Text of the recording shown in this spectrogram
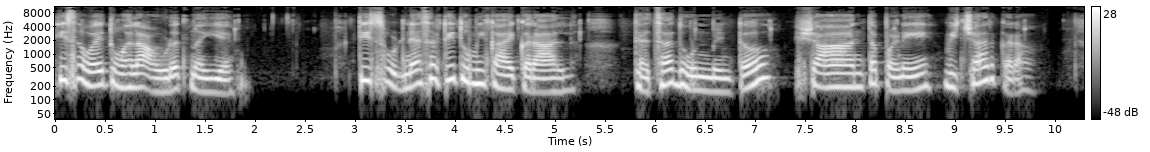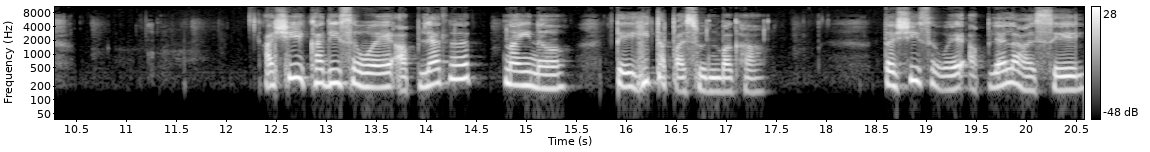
ही सवय तुम्हाला आवडत नाहीये. ती सोडण्यासाठी तुम्ही काय कराल? त्याचा दोन मिनटं शांतपणे विचार करा. अशी एखादी सवय आपल्यात नाही ना तेही तपासून बघा. तशी सवय आपल्याला असेल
